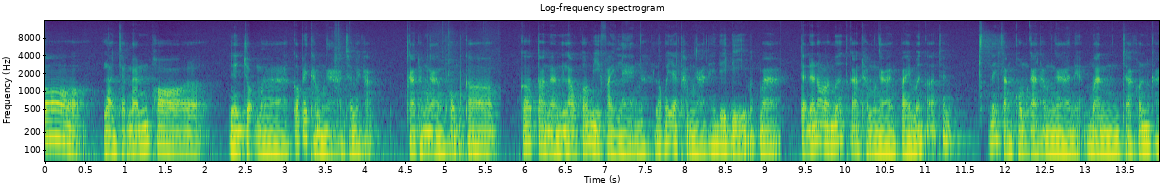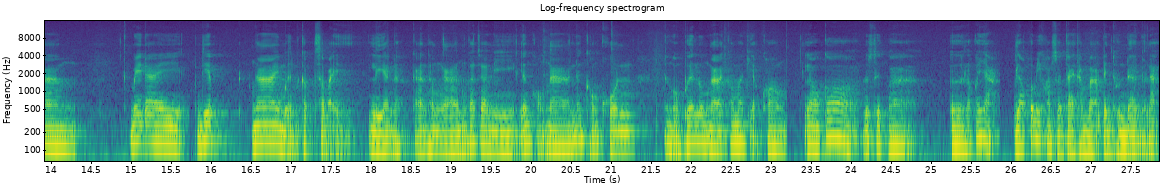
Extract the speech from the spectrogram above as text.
ก็หลังจากนั้นพอเรียนจบมาก็ไปทำงานใช่ไหมครับ การทำงานผมก็ก็ตอนนั้นเราก็มีไฟแรงนะเราก็อยากทำงานให้ได้ดีมากๆ แต่แน่นอนเมื่อการทำงานไปมันก็จะในสังคมการทำงานเนี่ยมันจะค่อนข้างไม่ได้เรียบ ง่ายเหมือนกับสมัยเรียนนะการทำงานมันก็จะมีเรื่องของงานเรื่องของคน เรื่องของเพื่อนร่วมงานเข้ามาเกี่ยวข้อง เราก็รู้สึกว่าเออเราก็อยากเราก็มีความสนใจธรรมะเป็นทุนเดิมอยู่แล้ว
